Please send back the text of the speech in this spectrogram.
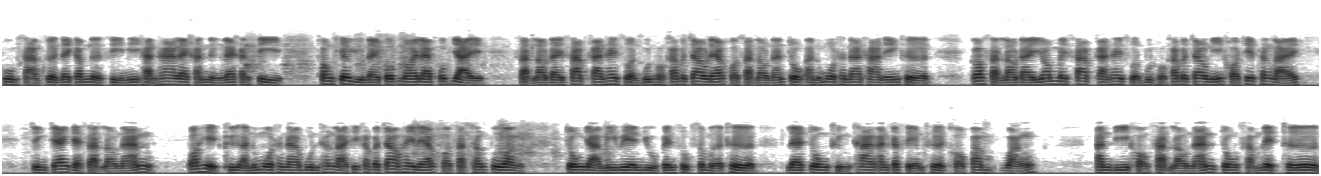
ภูมิสามเกิดในกำเนิดสี่มีขันห้าและขันหนึ่งและขันสี่ท่องเที่ยวอยู่ในภพน้อยและภพใหญ่สัตว์เหล่าใดทราบการให้ส่วนบุญของข้าพเจ้าแล้วขอสัตว์เหล่านั้นจงอนุโมทนาทานเองเถิด ก็สัตว์เหล่าใดย่อมไม่ทราบการให้ส่วนบุญของข้าพเจ้านี้ขอเทพทั้งหลาย จึงแจ้งแก่สัตว์เหล่านั้น เพราะเหตุคืออนุโมทนาบุญทั้งหลายที่ข้าพเจ้าให้แล้วขอสัตว์ทั้งปวง จงอย่ามีเวรอยู่เป็นสุขเสมอเถิด และจงถึงทางอันเกษมเถิดขอความหวัง อันดีของสัตว์เหล่านั้นจงสำเร็จเทิน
